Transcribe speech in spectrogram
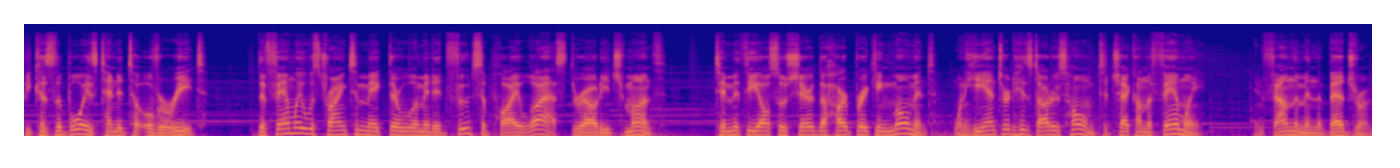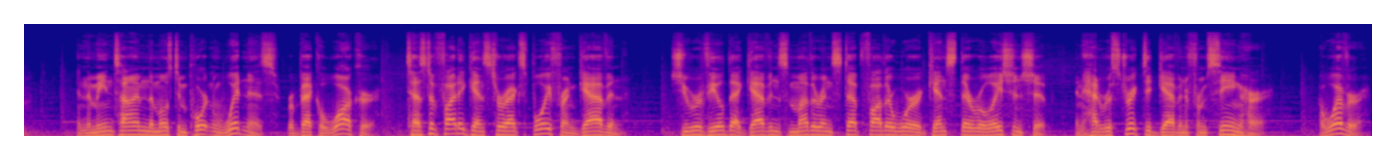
because the boys tended to overeat. The family was trying to make their limited food supply last throughout each month. Timothy also shared the heartbreaking moment when he entered his daughter's home to check on the family and found them in the bedroom. In the meantime, the most important witness, Rebecca Walker, testified against her ex-boyfriend Gavin. She revealed that Gavin's mother and stepfather were against their relationship and had restricted Gavin from seeing her. However,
